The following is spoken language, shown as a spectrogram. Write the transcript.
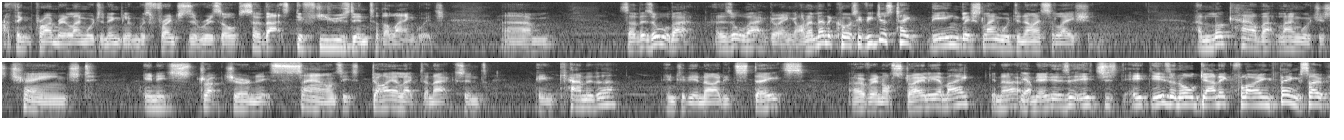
I think primary language in England was French as a result. So that's diffused into the language. Um, so there's all that there's all that going on, and then of course if you just take the English language in isolation, and look how that language has changed in its structure and its sounds, its dialect and accent in Canada, into the United States, over in Australia, mate. You know, Yep. it is, it's just it is an organic flowing thing. So.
